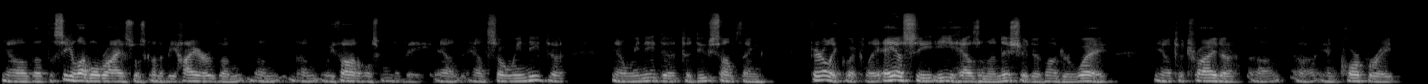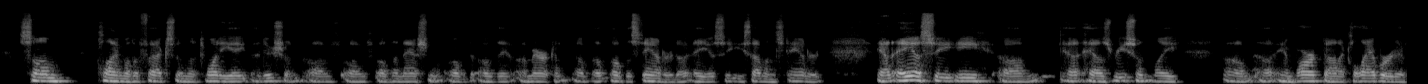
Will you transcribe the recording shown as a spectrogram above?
you know, that the sea level rise was going to be higher than, than, than we thought it was going to be. And, and so we need to, you know, we need to, to do something fairly quickly. ASCE has an initiative underway, you know, to try to uh, uh, incorporate some climate effects in the 28th edition of, of, of the national, of the, of the American, of, of, of the standard, uh, ASCE 7 standard. And ASCE um, has recently um, uh, embarked on a collaborative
